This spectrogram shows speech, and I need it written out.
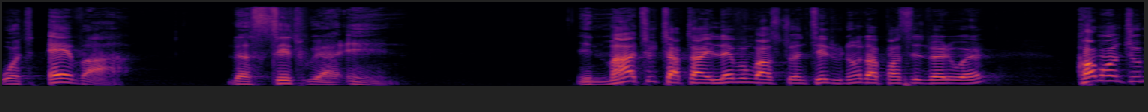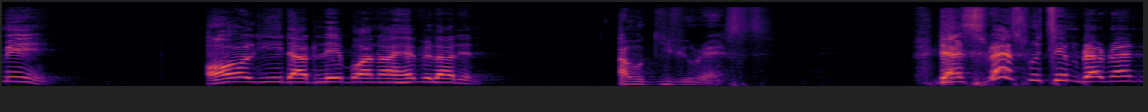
whatever the state we are in. In Matthew chapter 11, verse 28, we know that passage very well. Come unto me, all ye that labor and are heavy laden, I will give you rest. There's rest with him, brethren.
